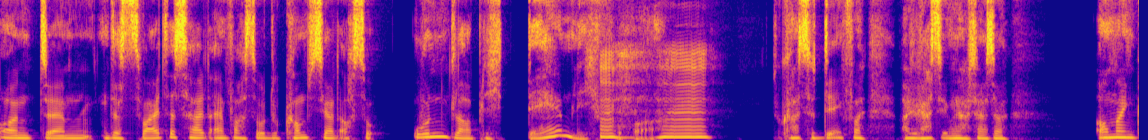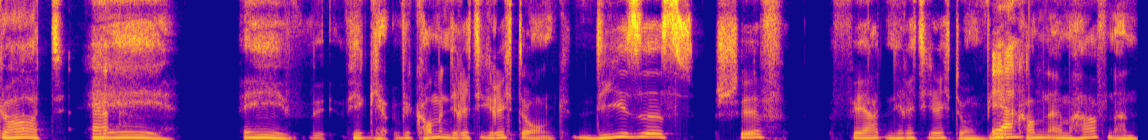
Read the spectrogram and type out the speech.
Und ähm, das zweite ist halt einfach so, du kommst dir halt auch so unglaublich dämlich vor. Mhm. Du kommst so dämlich vor, weil du hast eben gedacht, so, oh mein Gott, Ja. hey, hey, wir, wir kommen in die richtige Richtung. Dieses Schiff fährt in die richtige Richtung. Wir Ja. kommen in einem Hafen an.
